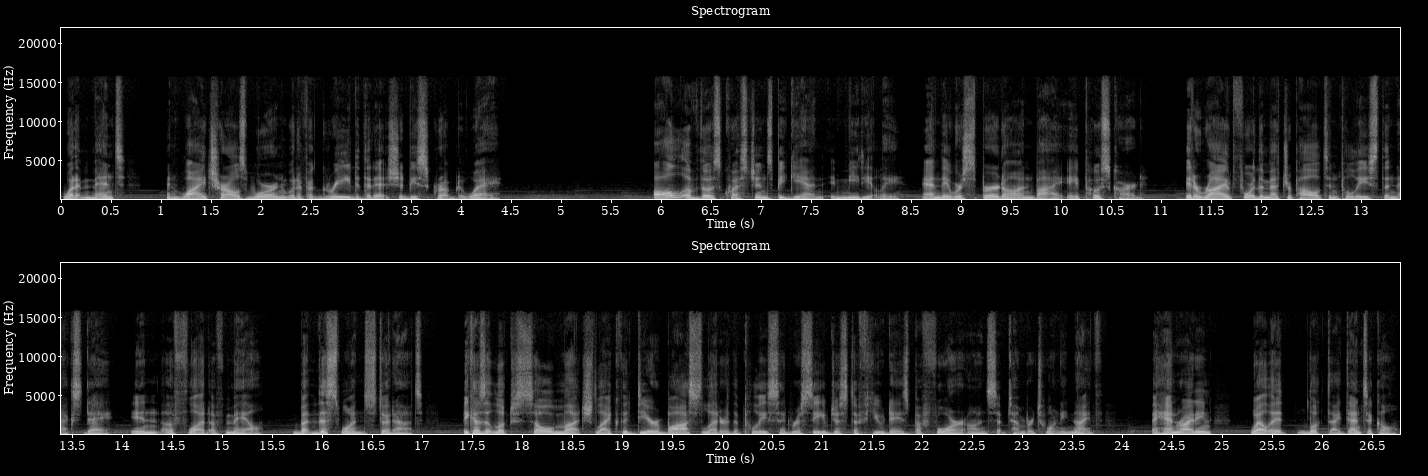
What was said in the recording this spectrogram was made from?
what it meant, and why Charles Warren would have agreed that it should be scrubbed away. All of those questions began immediately, and they were spurred on by a postcard. It arrived for the Metropolitan Police the next day in a flood of mail, but this one stood out because it looked so much like the Dear Boss letter the police had received just a few days before on September 29th. The handwriting, well, it looked identical,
